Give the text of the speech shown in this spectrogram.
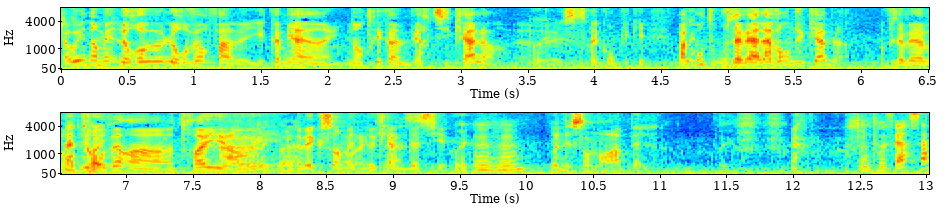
Ah oui, non, mais le, ro- le rover, enfin, il y a comme il y a un- une entrée quand même verticale, euh, Oui. ce serait compliqué. Par Oui. contre, vous avez à l'avant du câble, vous avez à l'avant Un du treuil. rover un, un treuil Ah euh, oui, voilà. avec 100 mètres de câble d'acier. Oui. Mhm. On va descendre en rappel. On peut faire ça.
